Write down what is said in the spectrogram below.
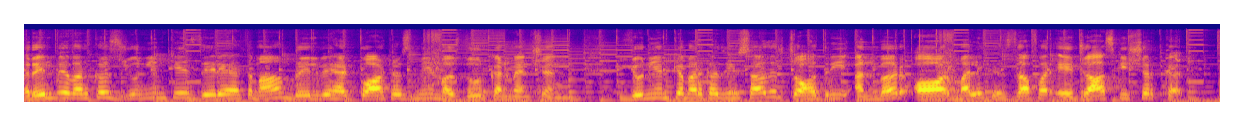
ریلوے ورکرز یونین کے زیر اہتمام ریلوے ہیڈ کوارٹرز میں مزدور کنونشن۔ یونین کے مرکزی صدر چوہدری انور اور ملک ظفر اعجاز کی شرکت۔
